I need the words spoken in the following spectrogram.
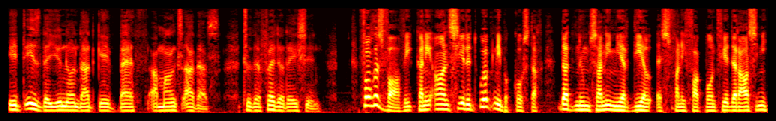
It is the union that gave birth, amongst others, to the Federation. Volgens Wawi kan die ANC dit ook nie bekostig dat Nomsa nie meer deel is van die vakbond federasie nie,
